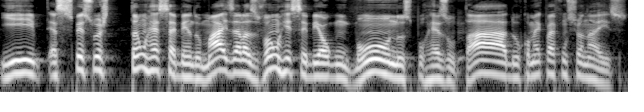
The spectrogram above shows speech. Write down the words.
E essas pessoas estão recebendo mais, elas vão receber algum bônus por resultado? Como é que vai funcionar isso?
